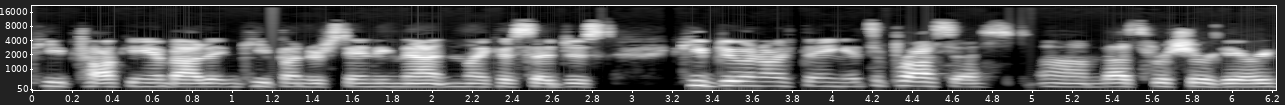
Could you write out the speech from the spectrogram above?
keep talking about it and keep understanding that. And like I said, just keep doing our thing. It's a process, um, that's for sure, Gary.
